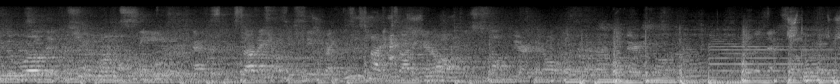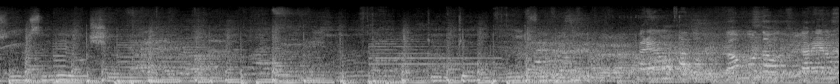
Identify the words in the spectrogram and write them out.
in the world that you want to see as exotic. It seems like this is not exotic at all. It's not weird at all. Very in the ocean. But I don't. Don't.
